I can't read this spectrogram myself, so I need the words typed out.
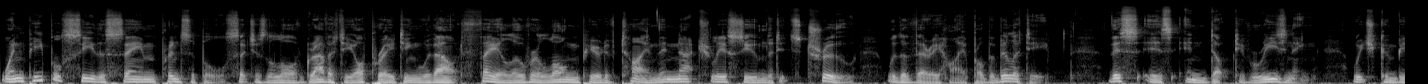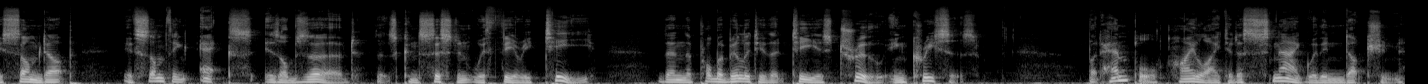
When people see the same principle, such as the law of gravity, operating without fail over a long period of time, they naturally assume that it's true with a very high probability. This is inductive reasoning, which can be summed up if something X is observed that's consistent with theory T, then the probability that T is true increases. But Hempel highlighted a snag with induction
